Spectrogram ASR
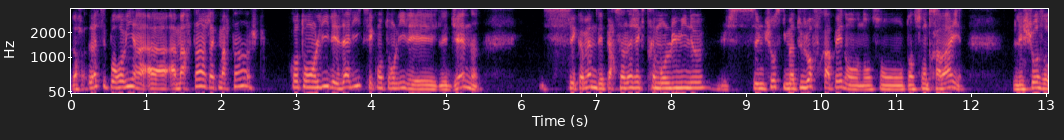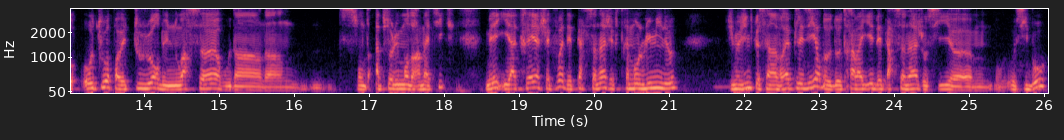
Alors là, c'est pour revenir à, Martin, Jacques Martin. Quand on lit les Alix et quand on lit les, les Jen, c'est quand même des personnages extrêmement lumineux. C'est une chose qui m'a toujours frappé dans, dans, son, dans son travail. Les choses autour peuvent être toujours d'une noirceur ou d'un, sont absolument dramatiques, mais il a créé à chaque fois des personnages extrêmement lumineux. J'imagine que c'est un vrai plaisir de, de, travailler des personnages aussi, euh, aussi beaux.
